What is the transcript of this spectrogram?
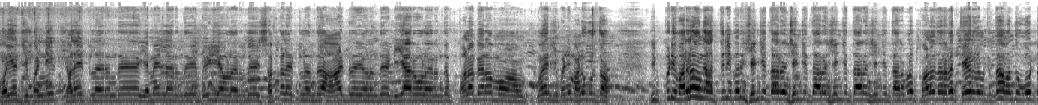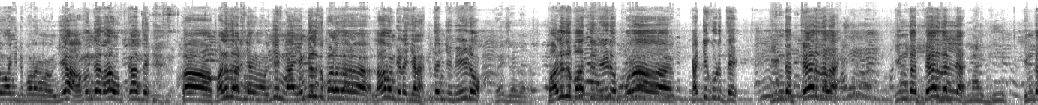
முயற்சி பண்ணி கலெக்டர்லேருந்து எம்எல்ஏலேருந்து பிடிஓவிலேருந்து இருந்து சப் கலெக்டர்லேருந்து இருந்து டிஆர்ஓலேருந்து பல பேரை முயற்சி பண்ணி மனு கொடுத்தோம் இப்படி வர்றவங்க அத்தனை பேரும் செஞ்சு தாரோம் செஞ்சு தாரோம் செஞ்சு தாரோம் செஞ்சு தாரோம்னு பல தடவை தேர்தலுக்கு தான் வந்து ஓட்டு வாங்கிட்டு போனாங்களா ஒழிஞ்சு அவங்க தான் உட்காந்து பழுது அடைஞ்சாங்களா ஒழிஞ்சு நான் எங்களுக்கு பல லாபம் கிடைக்கல. தஞ்சு வீடும் பழுது பார்த்து வீடு புறா கட்டி கொடுத்து இந்த தேர்தலை இந்த தேர்தலில் இந்த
